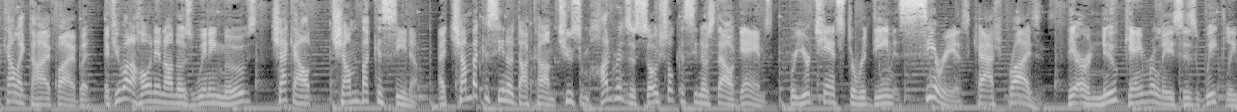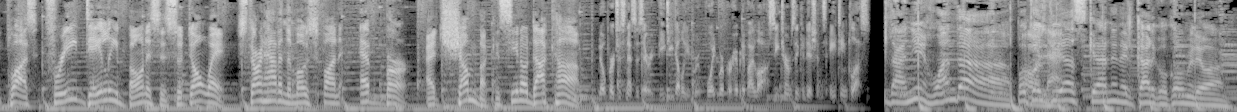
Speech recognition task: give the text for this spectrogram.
kind of like the high five, but if you want to hone in on those winning moves, check out Chumba Casino. At ChumbaCasino.com, choose from hundreds of social casino style games for your chance to redeem serious cash prizes. There are new game releases weekly, plus free daily bonuses. So don't wait. Start having the most fun ever at ChumbaCasino.com. No purchase necessary. BGW. Void were prohibited by law. See terms and conditions. 18 plus. Dañe, Juanda, pocos Hola. días quedan en el cargo, ¿cómo me le va?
